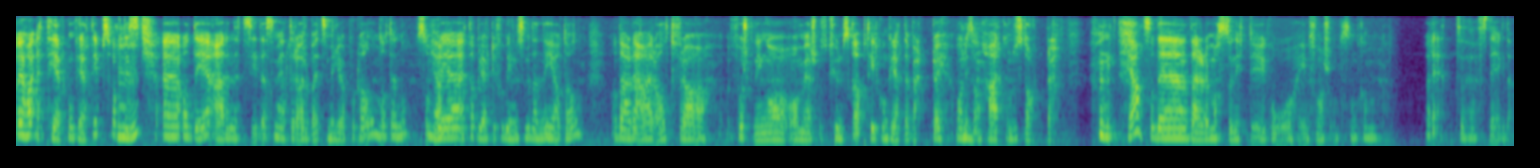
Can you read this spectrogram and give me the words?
Og jeg har et helt konkret tips, faktisk. Mm. Og det er en nettside som heter arbeidsmiljøportalen.no. Som Ja. ble etablert i forbindelse med denne IA-avtalen. Og der det er alt fra forskning og, og mer kunnskap til konkrete verktøy. Og litt sånn her kan du starte. ja. Så det, der er det masse nyttig, god informasjon som kan være ett eh, steg, da.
